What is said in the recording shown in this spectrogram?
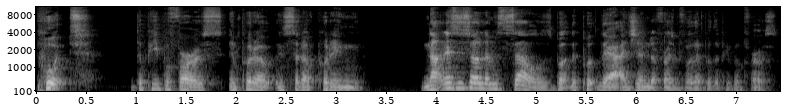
put the people first and put up instead of putting not necessarily themselves, but they put their agenda first before they put the people first.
